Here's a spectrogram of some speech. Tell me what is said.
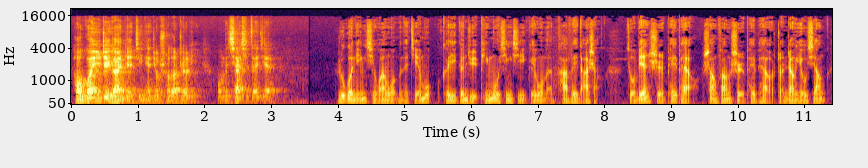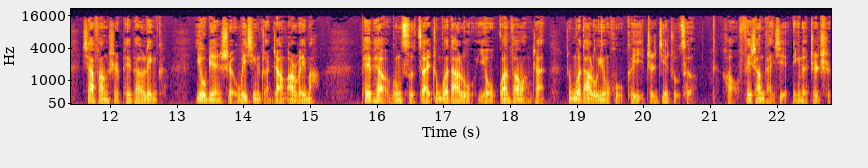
好，关于这个案件，今天就说到这里，我们下期再见。如果您喜欢我们的节目，可以根据屏幕信息给我们咖啡打赏。左边是 PayPal，上方是 PayPal 转账邮箱，下方是 PayPal Link，右边是微信转账二维码。PayPal 公司在中国大陆有官方网站。中国大陆用户可以直接注册。好，非常感谢您的支持。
